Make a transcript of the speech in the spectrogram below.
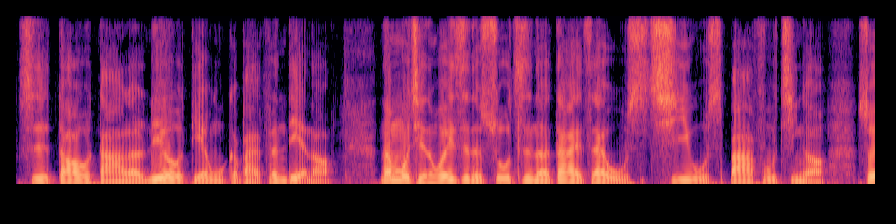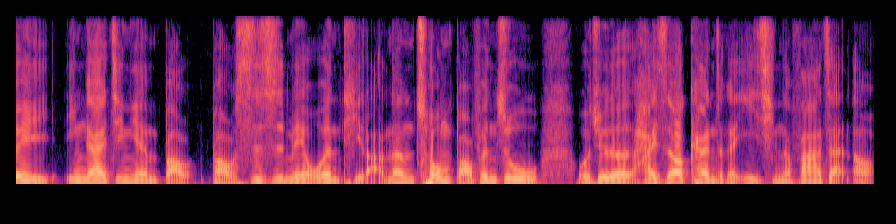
是到达了六点五个百分点哦。那目前的位置的数字呢，大概在五十七、五十八附近哦。所以应该今年保保四是没有问题啦。那么冲百分之五，我觉得还是要看整个疫情的发展哦。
